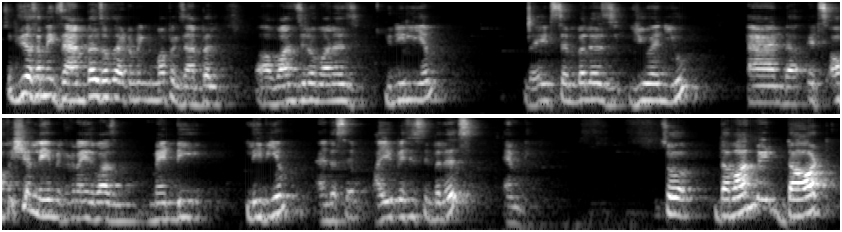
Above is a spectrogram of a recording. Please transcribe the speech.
So these are some examples of the atomic number. For example, uh, 101 is unilium, right? its symbol is UNU and uh, its official name recognized was Mendelevium and the same IUPAC symbol is MD. So the one with dot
